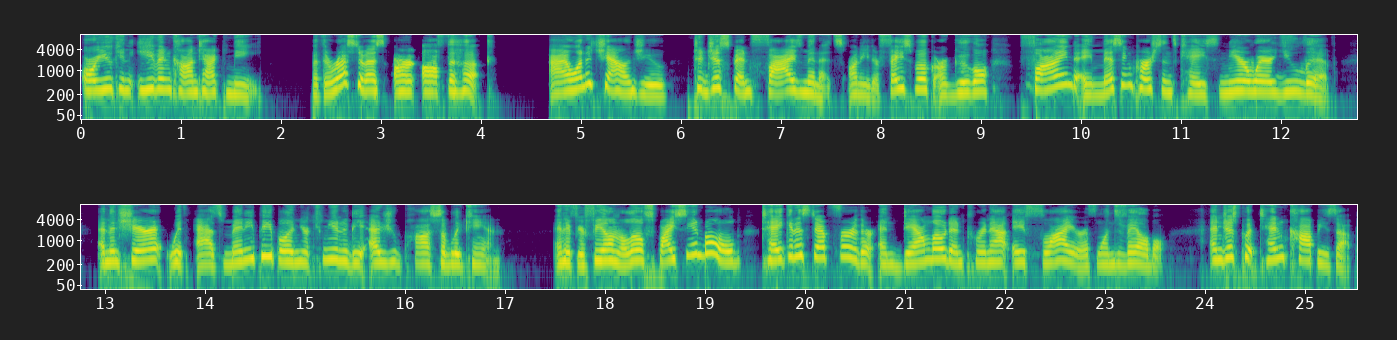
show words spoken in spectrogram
or you can even contact me. But the rest of us aren't off the hook. I want to challenge you to just spend five minutes on either Facebook or Google. Find a missing persons case near where you live and then share it with as many people in your community as you possibly can. And if you're feeling a little spicy and bold, take it a step further and download and print out a flyer if one's available. And just put 10 copies up,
